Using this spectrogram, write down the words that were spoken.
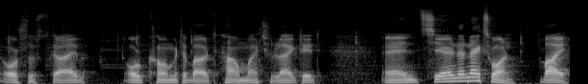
or subscribe, or comment about how much you liked it. And see you in the next one. Bye.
